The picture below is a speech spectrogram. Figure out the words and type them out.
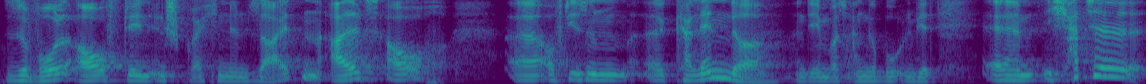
sowohl auf den entsprechenden Seiten als auch auf diesem äh, Kalender, an dem was angeboten wird. Ähm, ich hatte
